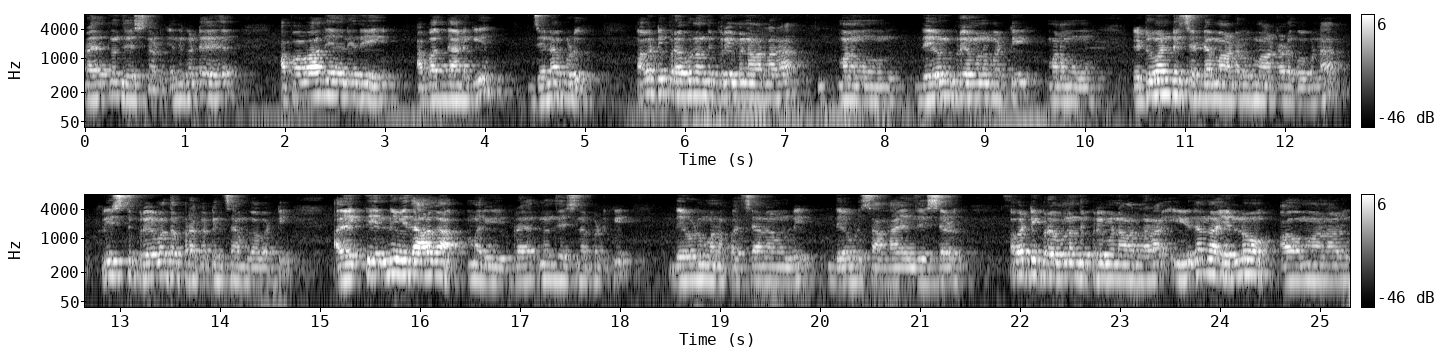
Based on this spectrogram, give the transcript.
ప్రయత్నం చేస్తున్నాడు. ఎందుకంటే అపవాది అనేది అబద్ధానికి జనకుడు. కాబట్టి ప్రభునందు ప్రియమైన వాళ్ళరా మనము దేవుని ప్రేమను బట్టి మనము ఎటువంటి చెడ్డ మాటలు మాట్లాడుకోకుండా క్రీస్తు ప్రేమతో ప్రకటించాము కాబట్టి ఆ వ్యక్తి ఎన్ని విధాలుగా మరి ప్రయత్నం చేసినప్పటికీ దేవుడు మన పశ్చాన ఉండి దేవుడు సహాయం చేశాడు. కాబట్టి ప్రభునందు ప్రేమణ వల్ల ఈ విధంగా ఎన్నో అవమానాలు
